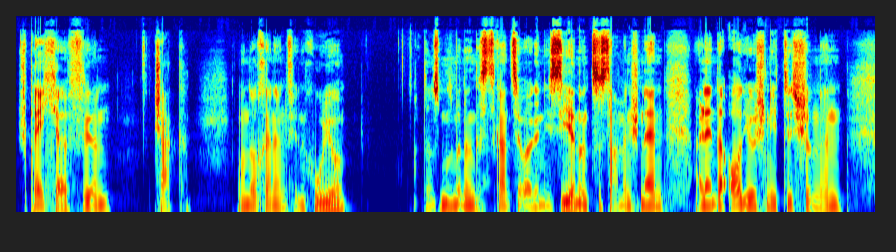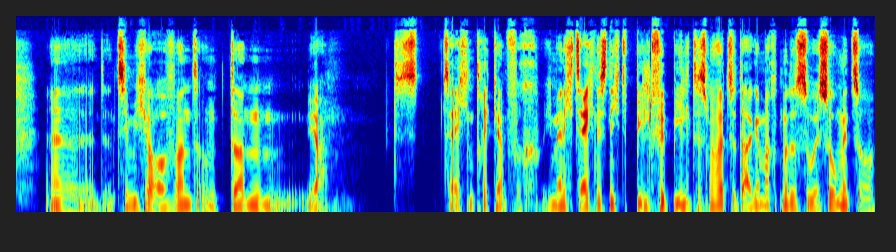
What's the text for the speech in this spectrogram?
Sprecher für einen Chuck und auch einen für einen Julio. Dann muss man dann das Ganze organisieren und zusammenschneiden. Allein der Audioschnitt ist schon ein, äh, ein ziemlicher Aufwand und dann, ja, das Zeichentrick einfach, ich meine, ich zeichne es nicht Bild für Bild, dass man heutzutage macht man das sowieso mit so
